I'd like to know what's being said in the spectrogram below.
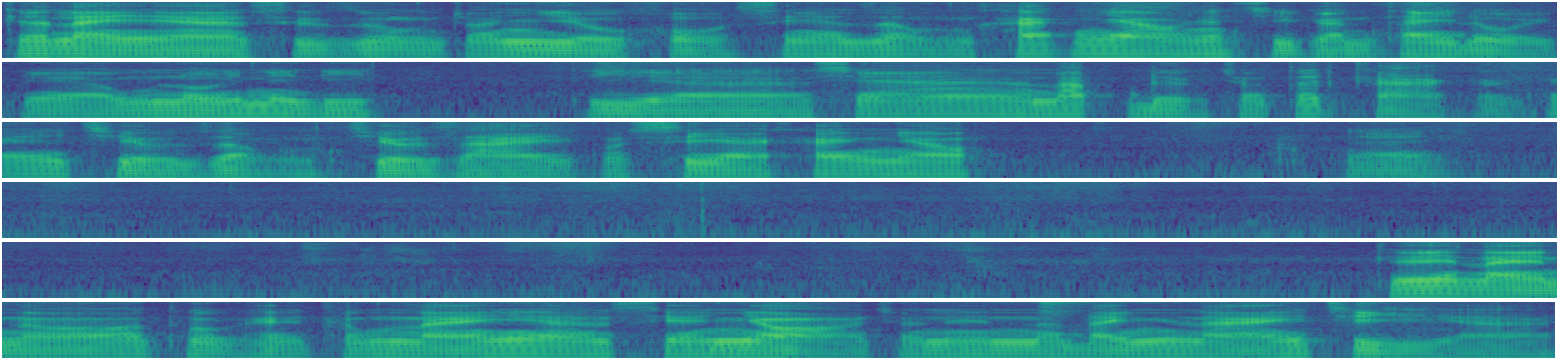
Cái này sử dụng cho nhiều khổ xe rộng khác nhau nhé. Chỉ cần thay đổi cái ống lối này đi thì ờ, sẽ lắp được cho tất cả các cái chiều rộng, chiều dài của xe khác nhau. Đấy. Cái này nó thuộc hệ thống lái ờ, xe nhỏ cho nên nó đánh lái chỉ ờ,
